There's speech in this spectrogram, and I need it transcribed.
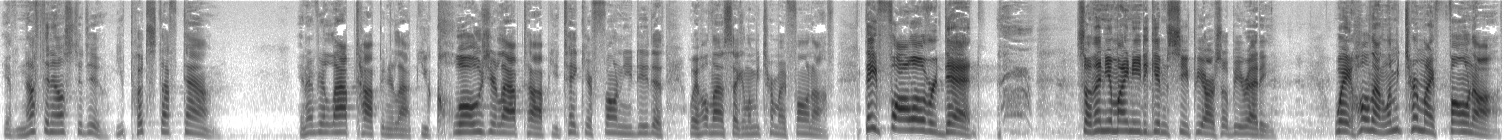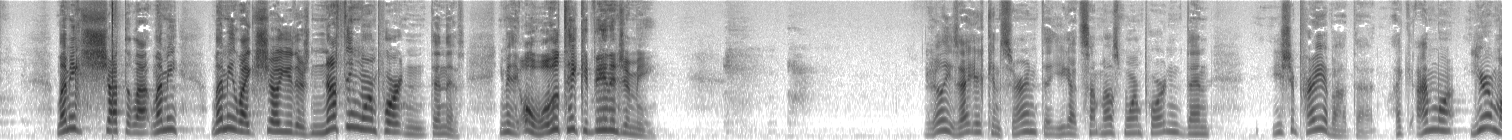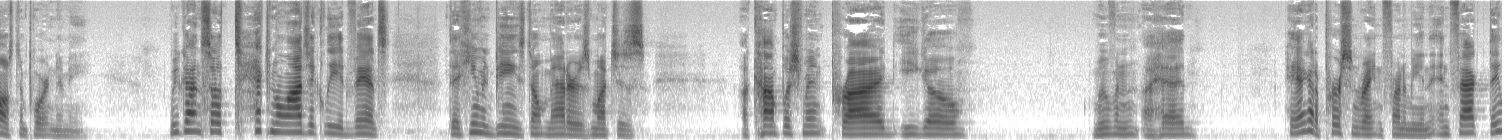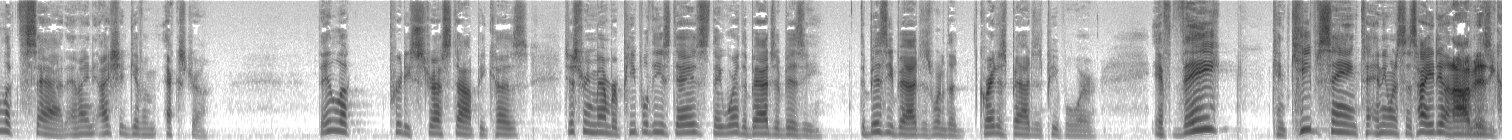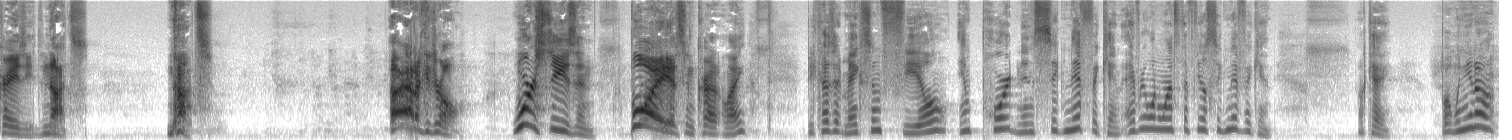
You have nothing else to do. You put stuff down. You have your laptop in your lap. You close your laptop. You take your phone and you do this. Wait, hold on a second. Let me turn my phone off. They'd fall over dead. so then you might need to give them CPR, so be ready. Wait, hold on. Let me turn my phone off. Let me shut the laptop. Let me, let me like show you there's nothing more important than this. You may think, oh, well, they'll take advantage of me. Really? Is that your concern that you got something else more important? Then you should pray about that. Like, I'm more, you're most important to me. We've gotten so technologically advanced that human beings don't matter as much as accomplishment, pride, ego, moving ahead. Hey, I got a person right in front of me, and in fact, they look sad, and I, I should give them extra. They look pretty stressed out because just remember, people these days, they wear the badge of busy. The busy badge is one of the greatest badges people wear. If they can keep saying to anyone says, How you doing? Ah, oh, busy, crazy, nuts nuts. Out of control. Worst season. Boy, it's incredible. Like, because it makes them feel important and significant. Everyone wants to feel significant. Okay, but when you don't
